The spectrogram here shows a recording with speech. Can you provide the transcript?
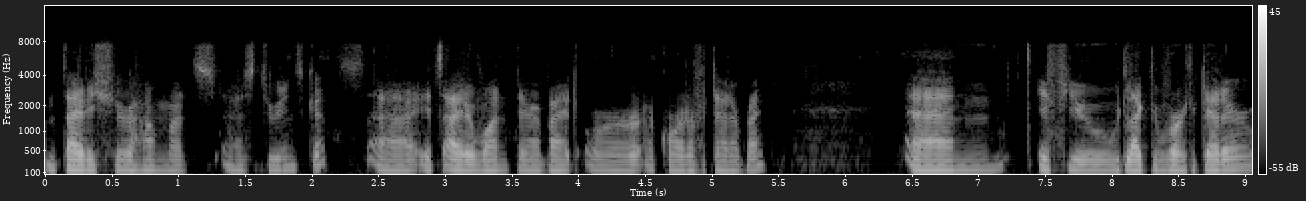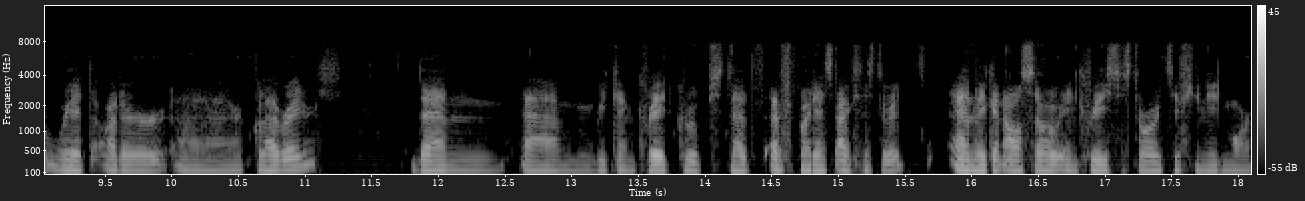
entirely sure how much uh, students get. Uh, it's either one terabyte or a quarter of a terabyte. And if you would like to work together with other uh, collaborators, then um, we can create groups that everybody has access to it. And we can also increase the storage if you need more.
